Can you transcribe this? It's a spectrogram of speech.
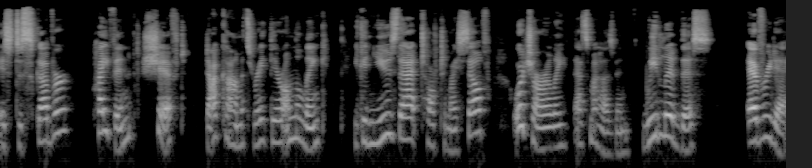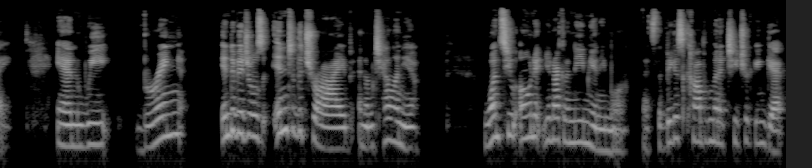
It's discover-shift.com. It's right there on the link. You can use that, talk to myself or Charlie, that's my husband. We live this every day and we bring individuals into the tribe. And I'm telling you, once you own it, you're not going to need me anymore. That's the biggest compliment a teacher can get.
